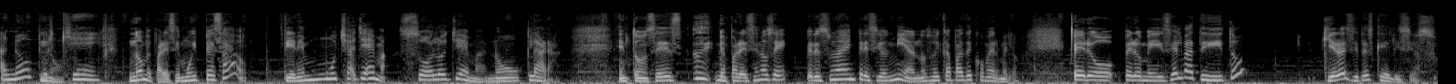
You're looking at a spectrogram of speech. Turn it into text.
Ah, no, ¿por No. qué? No, me parece muy pesado. Tiene mucha yema, solo yema, no clara. Entonces, uy, me parece, no sé, pero es una impresión mía, no soy capaz de comérmelo. Pero, pero me hice el batidito, quiero decirles que delicioso.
